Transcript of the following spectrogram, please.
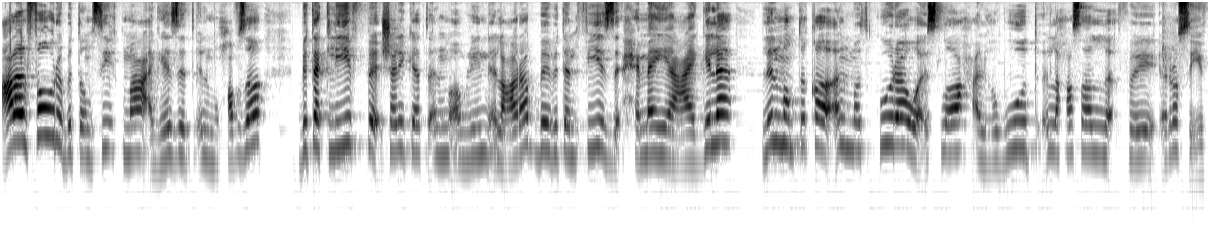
على الفور بالتنسيق مع أجهزة المحافظة بتكليف شركة المقاولين العرب بتنفيذ حماية عاجلة للمنطقة المذكورة وإصلاح الهبوط اللي حصل في الرصيف.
